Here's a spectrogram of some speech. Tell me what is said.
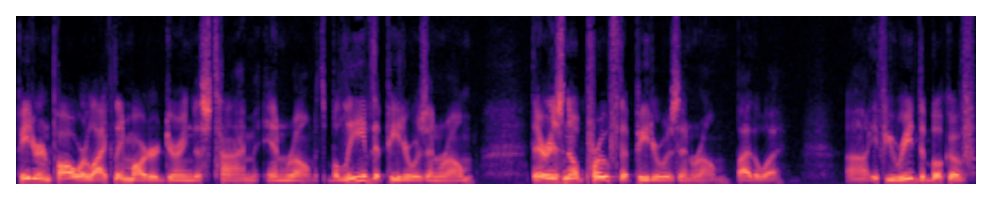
Peter and Paul were likely martyred during this time in Rome. It's believed that Peter was in Rome. There is no proof that Peter was in Rome, by the way. Uh, if you read the book of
